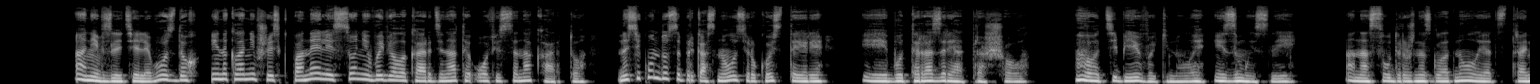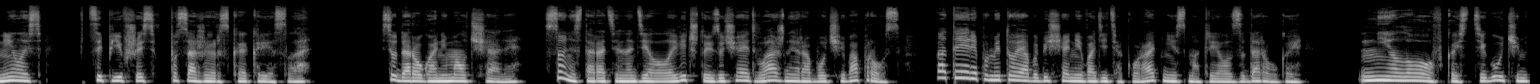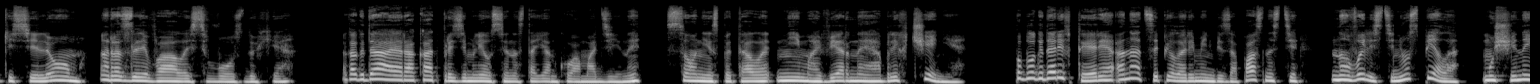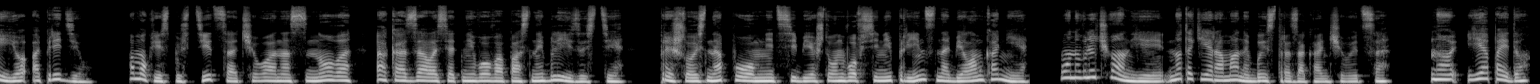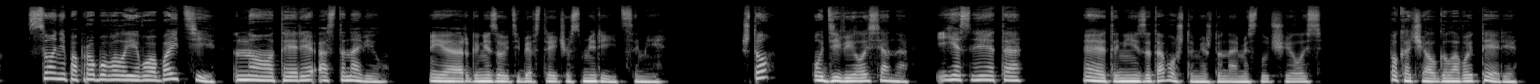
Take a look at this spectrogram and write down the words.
Они взлетели в воздух, и, наклонившись к панели, Соня вывела координаты офиса на карту. На секунду соприкоснулась рукой с Терри, и будто разряд прошел. Вот тебе и выкинула из мыслей. Она судорожно сглотнула и отстранилась, вцепившись в пассажирское кресло. Всю дорогу они молчали. Соня старательно делала вид, что изучает важный рабочий вопрос, а Терри, пометуя об обещании водить аккуратнее, смотрела за дорогой — Неловкость тягучим киселем разливалась в воздухе. А когда аэрокат приземлился на стоянку Амадины, Соня испытала неимоверное облегчение. Поблагодарив Терри, она отцепила ремень безопасности, но вылезти не успела, мужчина ее опередил. Помог ей спуститься, отчего она снова оказалась от него в опасной близости. Пришлось напомнить себе, что он вовсе не принц на белом коне, он увлечен ей, но такие романы быстро заканчиваются. Но я пойду. Соня попробовала его обойти, но Терри остановил. Я организую тебе встречу с мирийцами. Что? Удивилась она. Если это... Это не из-за того, что между нами случилось. Покачал головой Терри.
